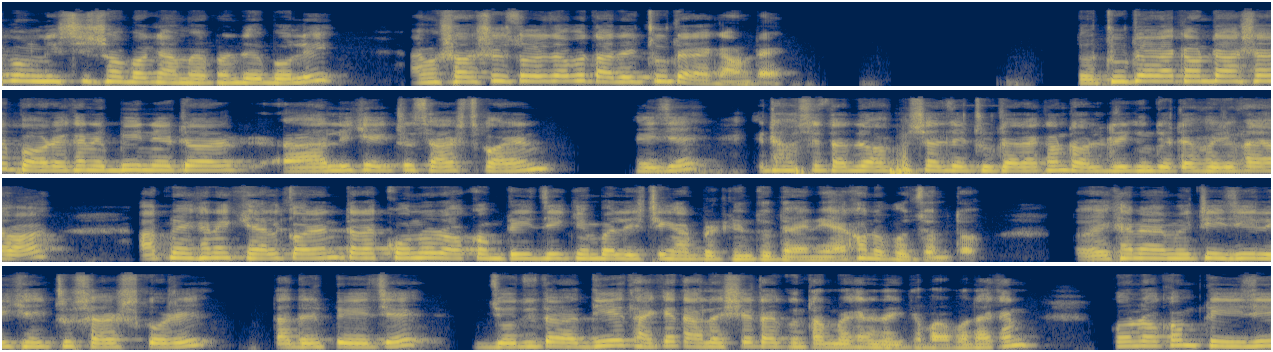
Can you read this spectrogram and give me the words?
এবং নিশ্চিত সম্পর্কে আমি আপনাদের বলি, আমি সরাসরি চলে যাব তাদের টুইটার অ্যাকাউন্টে তো টুইটার অ্যাকাউন্টে আসার পর এখানে বি নেটওয়ার্ক লিখে একটু সার্চ করেন। এই যে, এটা হচ্ছে তাদের অফিসিয়াল যে টুইটার অ্যাকাউন্ট অলরেডি কিন্তু এটা ভেরিফাই হওয়া। আপনি এখানে খেয়াল করেন, তারা কোনো রকম টিজি কিংবা লিস্টিং আপডেট কিন্তু দেয়নি, এখনও পর্যন্ত। এখানে আমি টিজি লিখে একটু সার্চ করি, তাদের পেজে যদি তারা দিয়ে থাকে, তাহলে সেটা কিন্তু আমরা এখানে দেখতে পারব দেখেন কোন রকম টিজি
